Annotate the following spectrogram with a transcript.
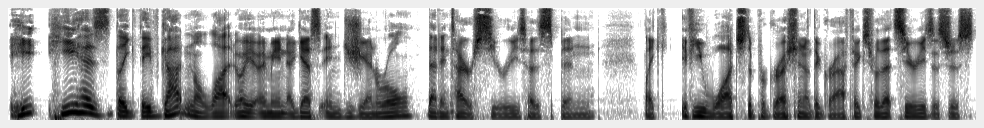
he he has like they've gotten a lot. I mean, I guess in general, that entire series has been like if you watch the progression of the graphics for that series, it's just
